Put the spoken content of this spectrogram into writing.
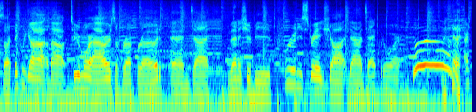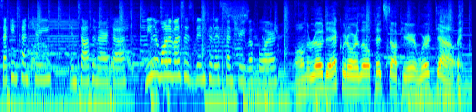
So I think we got about two more hours of rough road and uh, then it should be pretty straight shot down to Ecuador. Our second country in South America. Neither one of us has been to this country before. Country. On the road to Ecuador, a little pit stop here, it worked out.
